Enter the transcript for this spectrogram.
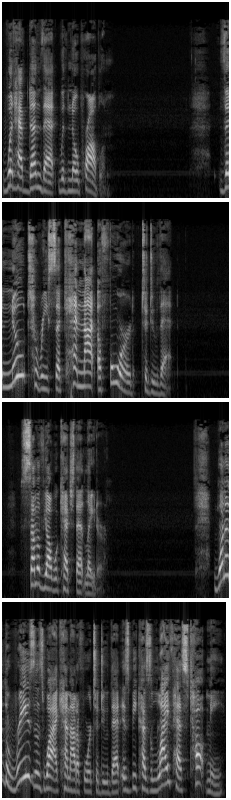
would have done that with no problem. The new Teresa cannot afford to do that. Some of y'all will catch that later. One of the reasons why I cannot afford to do that is because life has taught me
